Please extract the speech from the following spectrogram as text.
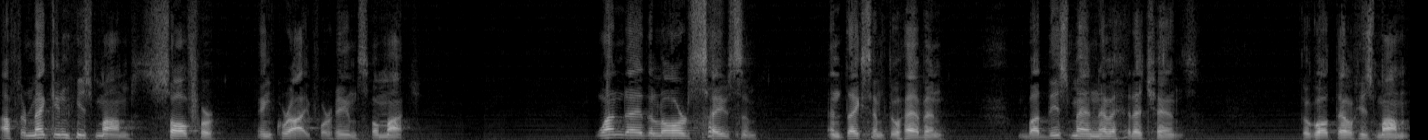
after making his mom suffer and cry for him so much? One day the Lord saves him and takes him to heaven. But this man never had a chance to go tell his mom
